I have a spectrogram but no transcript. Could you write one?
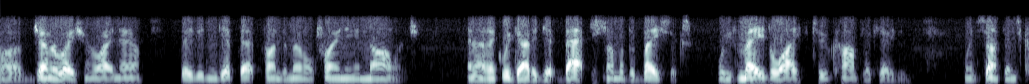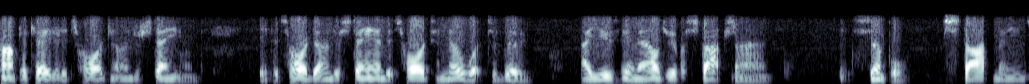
uh, generation right now, they didn't get that fundamental training and knowledge. And I think we got to get back to some of the basics. We've made life too complicated. When something's complicated, it's hard to understand. If it's hard to understand, it's hard to know what to do. I use the analogy of a stop sign. It's simple. Stop means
